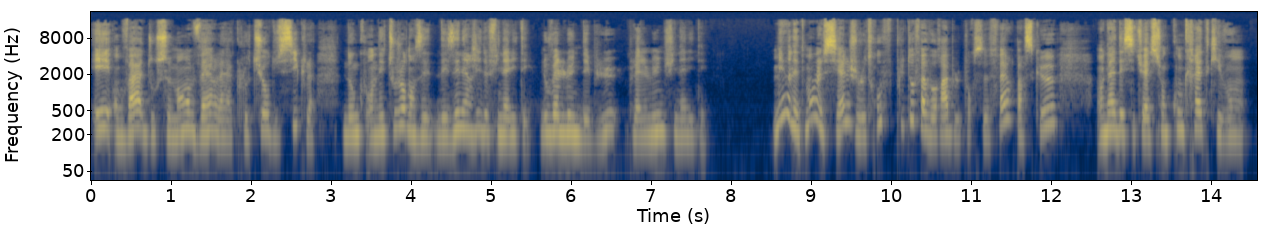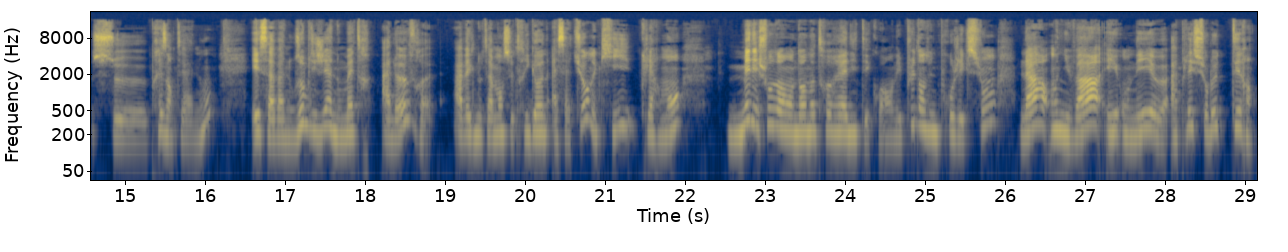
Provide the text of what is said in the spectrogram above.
et on va doucement vers la clôture du cycle. Donc on est toujours dans des énergies de finalité. Nouvelle lune début, pleine lune finalité. Mais honnêtement, le ciel, je le trouve plutôt favorable pour ce faire parce que on a des situations concrètes qui vont se présenter à nous, et ça va nous obliger à nous mettre à l'œuvre, avec notamment ce trigone à Saturne qui, clairement, met les choses dans, notre réalité, quoi. On n'est plus dans une projection, là, on y va et on est euh, appelé sur le terrain.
